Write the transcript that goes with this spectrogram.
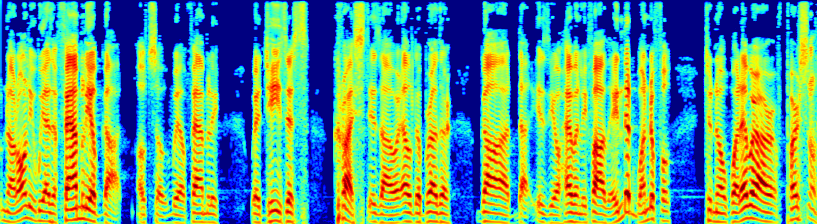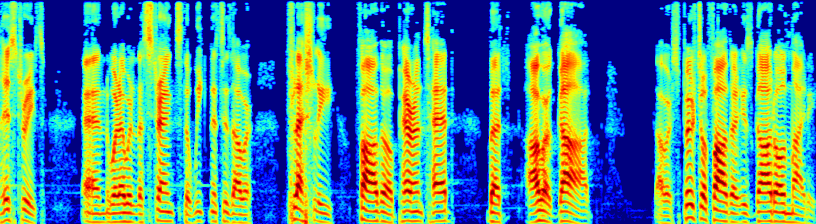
not only we are the family of God, also we are family where Jesus Christ is our elder brother, God is your heavenly Father. Isn't that wonderful to know whatever our personal histories and whatever the strengths, the weaknesses our fleshly father or parents had, but our God, our spiritual Father is God Almighty,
